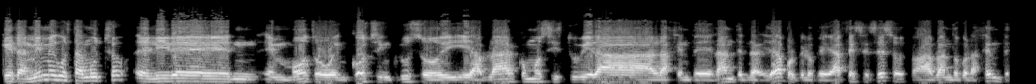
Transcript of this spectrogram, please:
que, también me gusta mucho, el ir en, en, moto o en coche incluso y hablar como si estuviera la gente delante en realidad, porque lo que haces es eso, hablando con la gente.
